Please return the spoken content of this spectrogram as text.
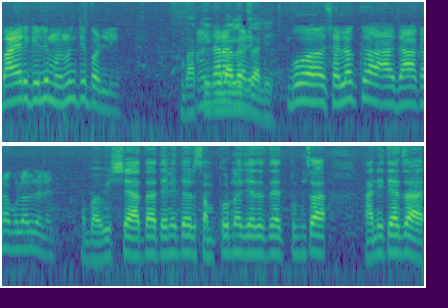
बाहेर गेली म्हणून ती पडली. बाकी अंधारात गुलालच गाडी. झाली. बु- सलग दहा अकरा गुलाल झाले भविष्य आता त्यांनी तर संपूर्ण ज्याचा तुमचा आणि त्याचा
